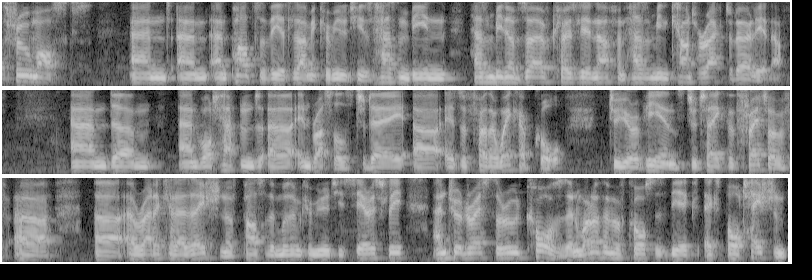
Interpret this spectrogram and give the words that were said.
through mosques and, and and parts of the Islamic communities hasn't been hasn't been observed closely enough and hasn't been counteracted early enough. And um, and what happened uh, in Brussels today uh, is a further wake-up call to Europeans to take the threat of uh, uh, a radicalization of parts of the Muslim community seriously and to address the root causes. And one of them, of course, is the ex- exportation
